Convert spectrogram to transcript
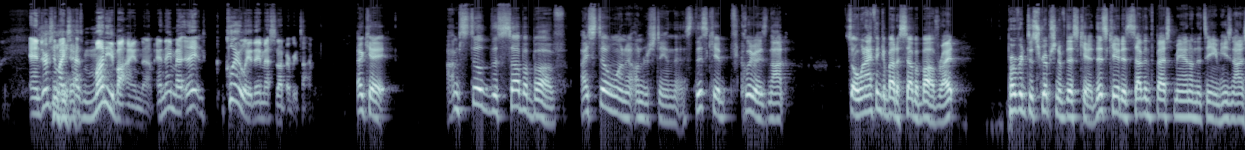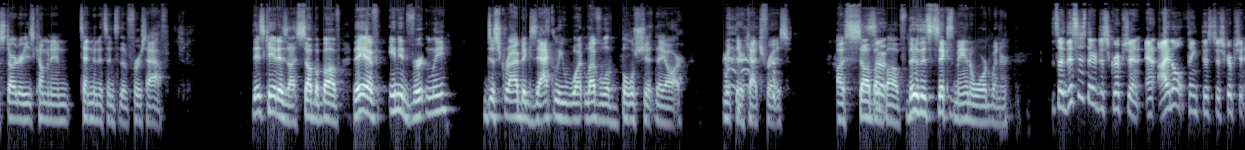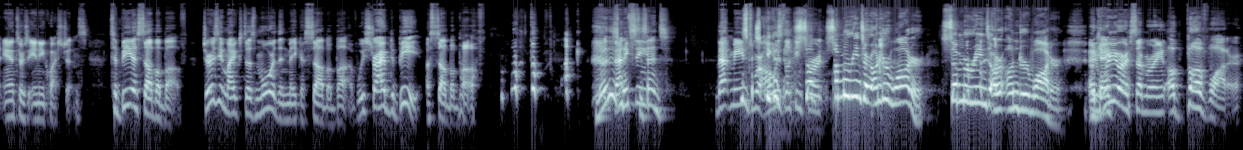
And Jersey Mike's Yeah. has money behind them, and they, me- they clearly they mess it up every time. okay, I'm still the sub above. I still want to understand this. This kid clearly is not. So when I think about a sub above, right? Perfect description of this kid. This kid is seventh best man on the team. He's not a starter. He's coming in 10 minutes into the first half. This kid is a sub above. They have inadvertently described exactly what level of bullshit they are with their catchphrase. a sub So- above. They're the sixth man award winner. So this is their description, and I don't think this description answers any questions. To be a sub above, Jersey Mike's does more than make a sub above. We strive to be a sub above. what the fuck? None of this That makes scene- sense. That means we're always looking sub- for, submarines are underwater. Submarines are underwater. and we are a submarine above water.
